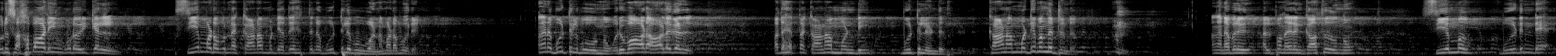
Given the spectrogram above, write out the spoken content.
ഒരു സഹപാഠിയും കൂടെ ഒരിക്കൽ സി എം മടവൂരിനെ കാണാൻ വേണ്ടി അദ്ദേഹത്തിന്റെ വീട്ടിൽ പോവുകയാണ് മടവൂര്. അങ്ങനെ വീട്ടിൽ പോകുന്നു. ഒരുപാട് ആളുകൾ അദ്ദേഹത്തെ കാണാൻ വേണ്ടി വീട്ടിലുണ്ട്. കാണാൻ വേണ്ടി വന്നിട്ടുണ്ട്. അങ്ങനെ അവർ അല്പനേരം കാത്തു നിന്നു. സി എം വീടിന്റെ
